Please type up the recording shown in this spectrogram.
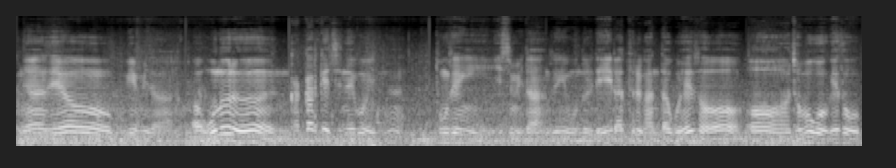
안녕하세요. 국입니다. 어, 오늘은 가깝게 지내고 있는 동생이 있습니다. 동생이 오늘 네일 아트를 간다고 해서 어, 저보고 계속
